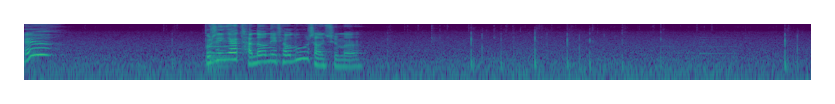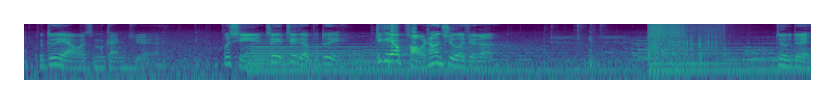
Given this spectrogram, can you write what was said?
哎呀，不是应该弹到那条路上去吗？不对呀，我怎么感觉不行？这这个不对，这个要跑上去，我觉得，对不对？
